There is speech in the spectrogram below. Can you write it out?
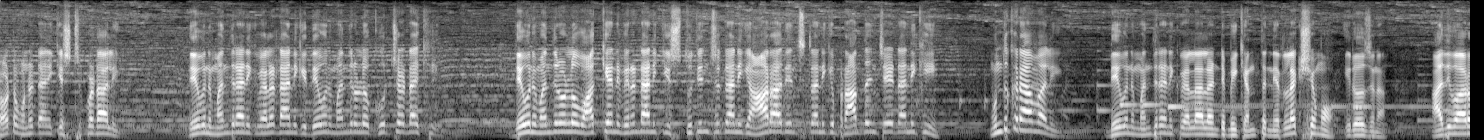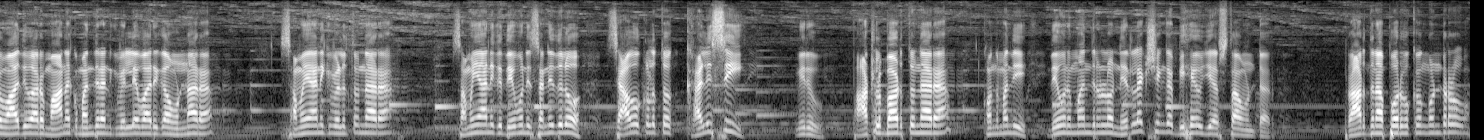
చోట ఉండటానికి ఇష్టపడాలి. దేవుని మందిరానికి వెళ్ళడానికి దేవుని మందిరంలో కూర్చోడానికి దేవుని మందిరంలో వాక్యాన్ని వినడానికి స్థుతించడానికి ఆరాధించడానికి ప్రార్థన చేయడానికి ముందుకు రావాలి. దేవుని మందిరానికి వెళ్ళాలంటే మీకు ఎంత నిర్లక్ష్యమో ఈ రోజున. ఆదివారం ఆదివారం మానక మందిరానికి వెళ్ళేవారిగా ఉన్నారా? సమయానికి వెళుతున్నారా? సమయానికి దేవుని సన్నిధిలో సేవకులతో కలిసి మీరు పాటలు పాడుతున్నారా? కొంతమంది దేవుని మందిరంలో నిర్లక్ష్యంగా బిహేవ్ చేస్తూ ఉంటారు. ప్రార్థనాపూర్వకంగా ఉండరు.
